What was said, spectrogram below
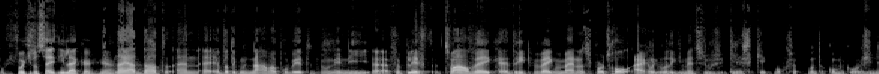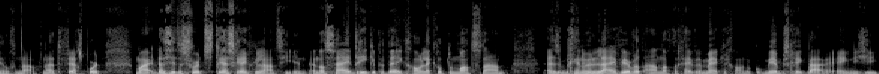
Of word je nog steeds niet lekker. Ja. Nou ja, dat. En eh, wat ik met name probeer te doen in die eh, verplicht 12 weken, drie keer per week met mij naar de sportschool. Eigenlijk wat ik die mensen doe, is ik leer ze kickboksen. Want daar kom ik origineel vandaan, vanuit de vechtsport. Maar daar zit een soort stressregulatie in. En als zij drie keer per week gewoon lekker op de mat staan. En ze beginnen hun lijf weer wat aandacht te geven. Dan merk je gewoon, er komt meer beschikbare energie.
